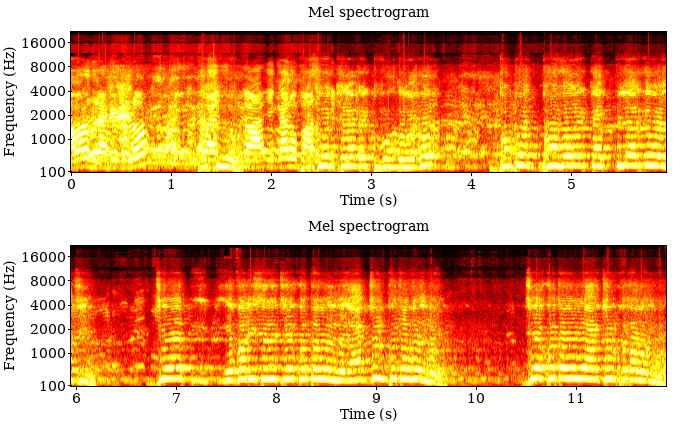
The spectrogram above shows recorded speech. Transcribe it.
আবারও দেখা গেল। এগারো বারো খেলাটা একটু বন্ধ রাখো। দুটো দু দলের ক্যাপ প্লেয়ারকে বলছি। যে এবারে সাথে যে কথা বলবে একজন কথা বলবে যে কথা বলবে একজন কথা বলবে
